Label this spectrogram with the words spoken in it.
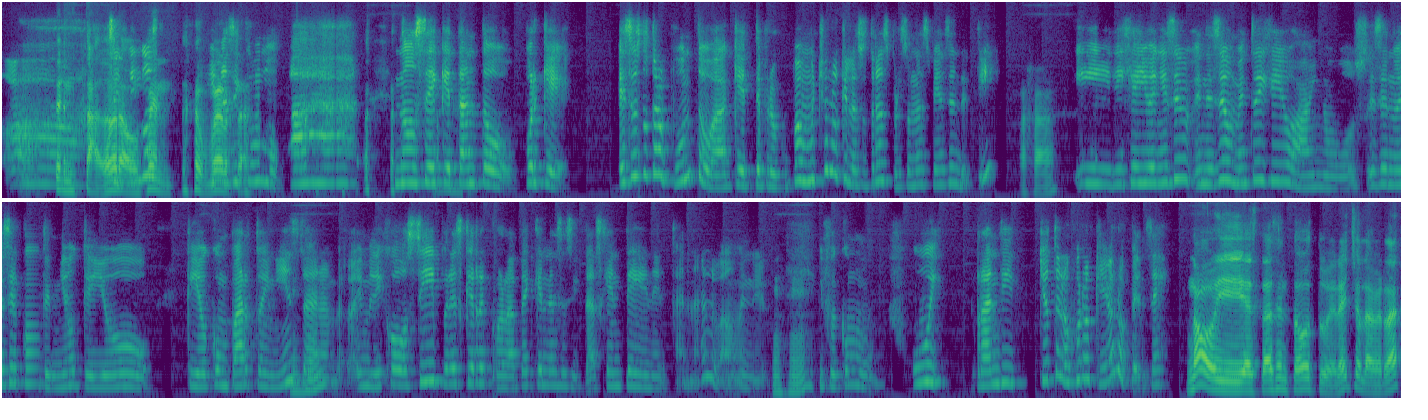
ah, Tentadora sí tengo- y así como, ah, no sé qué tanto, porque eso es otro punto, ¿ah? que te preocupa mucho lo que las otras personas piensen de ti. Ajá. Y dije yo, en ese, en ese momento dije yo, ay no, vos, ese no es el contenido que yo, que yo comparto en Instagram, ¿verdad? Y me dijo, sí, pero es que recordate que necesitas gente en el canal, ¿va? en el-". Ujú. Y fue como, uy, Randy, yo te lo juro que yo lo pensé. No, y estás en todo tu derecho, la verdad.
